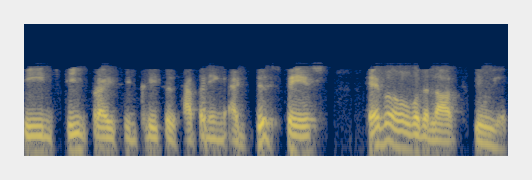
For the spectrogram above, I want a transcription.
seen steel price increases happening at this pace ever over the last few years.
